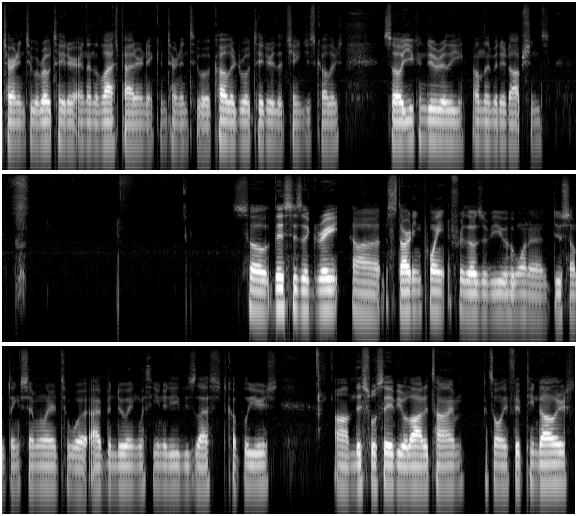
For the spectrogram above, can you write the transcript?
turn into a rotator and then the last pattern it can turn into a colored rotator that changes colors. So you can do really unlimited options. So this is a great uh, starting point for those of you who want to do something similar to what I've been doing with Unity these last couple years. Um, this will save you a lot of time. It's only $15.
